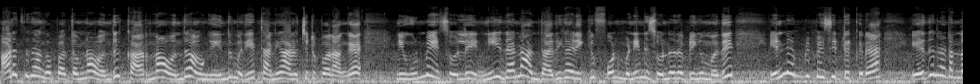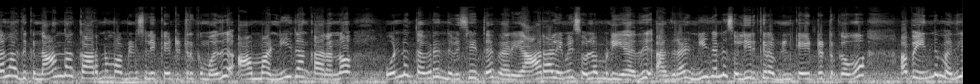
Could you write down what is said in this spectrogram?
அடுத்தது அங்கே பார்த்தோம்னா வந்து கர்ணா வந்து அவங்க இந்துமதியை தனியாக அழைச்சிட்டு போகிறாங்க நீ உண்மையை சொல்லு நீ தானே அந்த அதிகாரிக்கு ஃபோன் பண்ணி நீ சொன்னது அப்படிங்கும்போது என்ன இப்படி பேசிகிட்டு இருக்கிற? எது நடந்தாலும் அதுக்கு நான் தான் காரணம் அப்படின்னு சொல்லி கேட்டுட்டு இருக்கும்போது ஆமாம் நீ தான் காரணம். ஒன்றை தவிர இந்த விஷயத்த வேறு யாராலையுமே சொல்ல முடியாது. அதனால் நீ தானே சொல்லியிருக்கிற அப்படின்னு கேட்டுட்டு இருக்கவும் அப்போ மாதிரி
